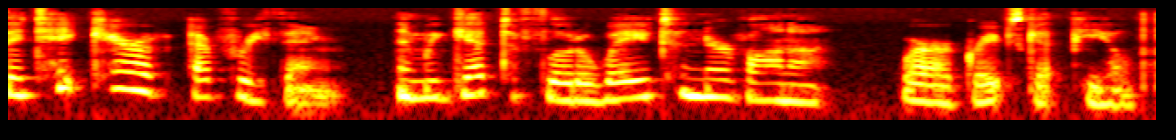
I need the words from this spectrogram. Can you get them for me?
They take care of everything, and we get to float away to nirvana, where our grapes get peeled.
